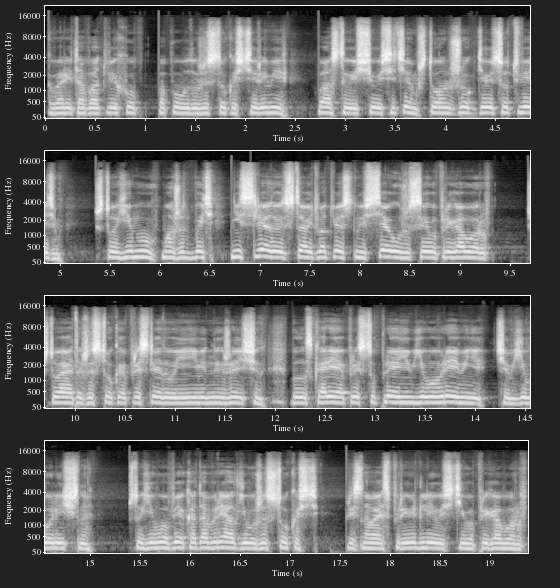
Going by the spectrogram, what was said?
говорит Аббат Вихоп по поводу жестокости Реми, хвастающегося тем, что он сжег 900 ведьм, что ему, может быть, не следует ставить в ответственность все ужасы его приговоров, что это жестокое преследование невинных женщин было скорее преступлением его времени, чем его лично, что его век одобрял его жестокость, признавая справедливость его приговоров,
